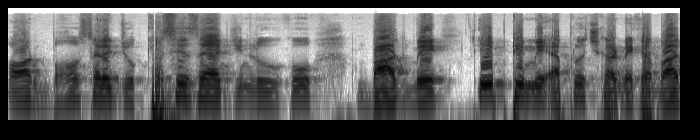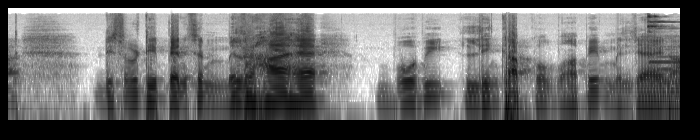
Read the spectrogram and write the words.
और बहुत सारे जो केसेस हैं, जिन लोगों को बाद में एफ़ में अप्रोच करने के बाद डिसबिलिटी पेंशन मिल रहा है वो भी लिंक आपको वहाँ पे मिल जाएगा।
